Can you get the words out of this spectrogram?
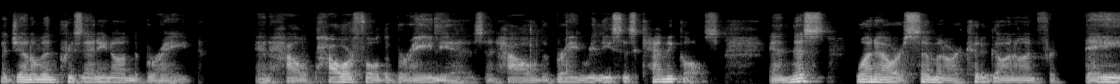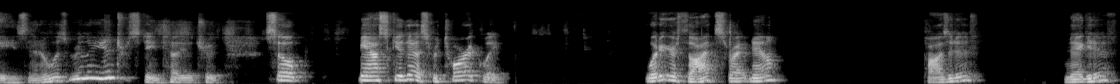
a gentleman presenting on the brain and how powerful the brain is and how the brain releases chemicals. And this one hour seminar could have gone on for days. And it was really interesting, to tell you the truth. So let me ask you this rhetorically What are your thoughts right now? Positive? Negative?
